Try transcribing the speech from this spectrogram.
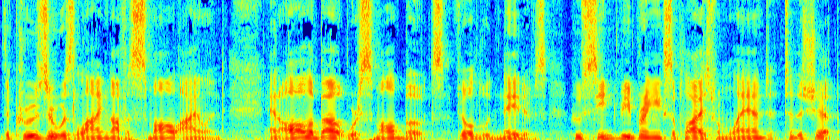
The cruiser was lying off a small island, and all about were small boats filled with natives who seemed to be bringing supplies from land to the ship.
